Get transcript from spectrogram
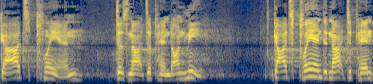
God's plan does not depend on me. God's plan did not depend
